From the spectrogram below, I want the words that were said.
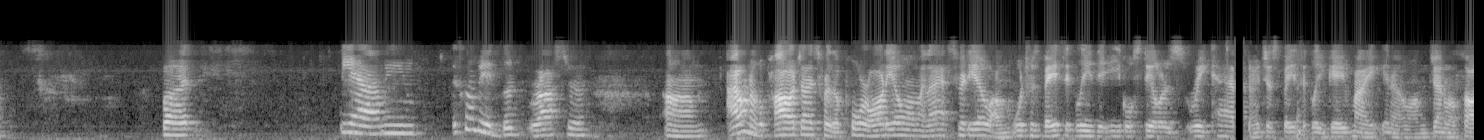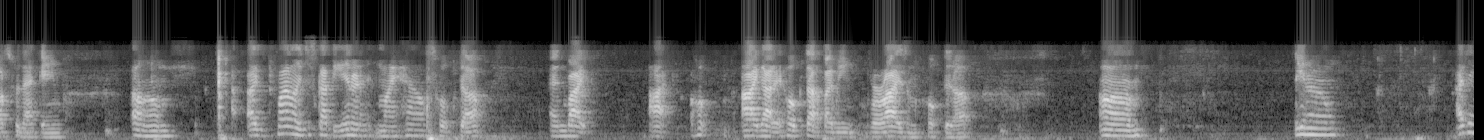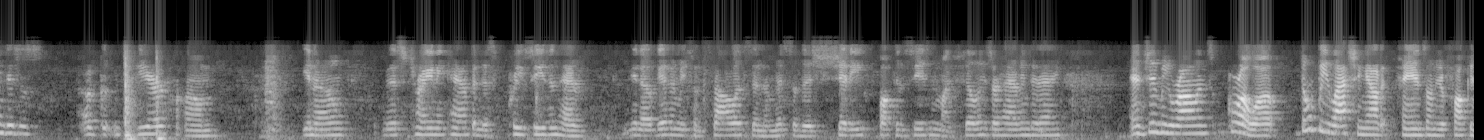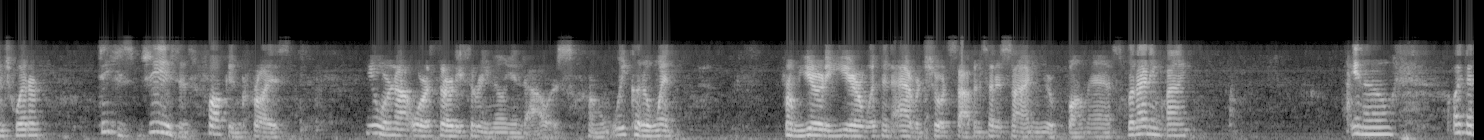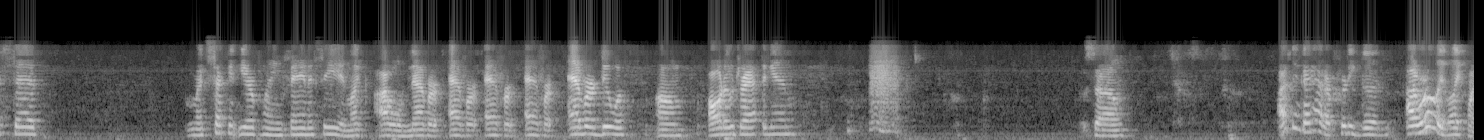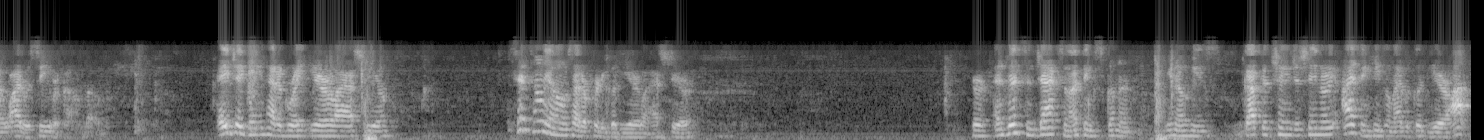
but yeah, I mean, it's gonna be a good roster. Um, I want to apologize for the poor audio on my last video, um, which was basically the Eagles Steelers recap. It just basically gave my, you know, um, general thoughts for that game. Um, I finally just got the internet in my house hooked up, and by I I got it hooked up, I mean Verizon hooked it up. Um, you know, I think this is a good year. Um, you know, this training camp and this preseason have, you know, giving me some solace in the midst of this shitty fucking season my Phillies are having today. And Jimmy Rollins, grow up. Don't be lashing out at fans on your fucking Twitter. Jesus, Jesus fucking Christ. You were not worth $33 million. We could have went from year to year with an average shortstop instead of signing your bum ass. But anyway, you know, like I said, my second year playing fantasy, and like I will never, ever, ever, ever, ever do a um auto draft again. So I think I had a pretty good. I really like my wide receiver combo. AJ Green had a great year last year. Santonio almost had a pretty good year last year. And Vincent Jackson, I think, is gonna, you know, he's got the change of scenery. I think he's gonna have a good year. I,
